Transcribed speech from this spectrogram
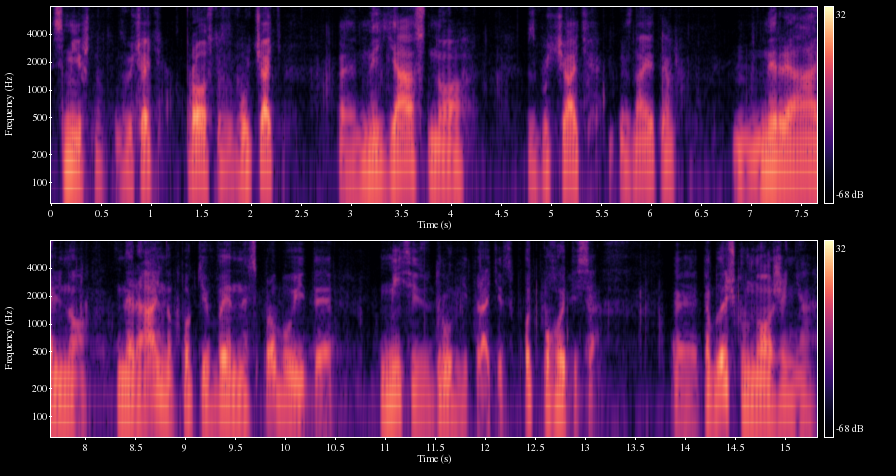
смішно, звучать просто, звучать е, неясно, звучать, знаєте, нереально. Нереально, поки ви не спробуєте місяць, другий, третій. От погодьтеся, е, табличку множення,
